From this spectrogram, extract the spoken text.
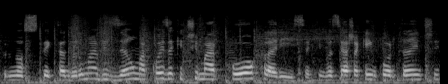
para o nosso espectador, uma visão, uma coisa que te marcou, Clarissa, que você acha que é importante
